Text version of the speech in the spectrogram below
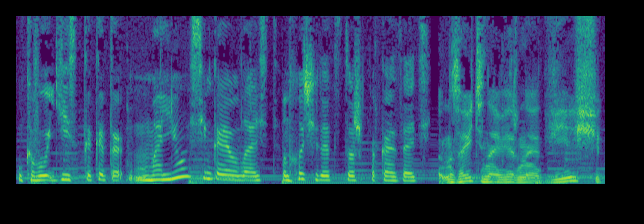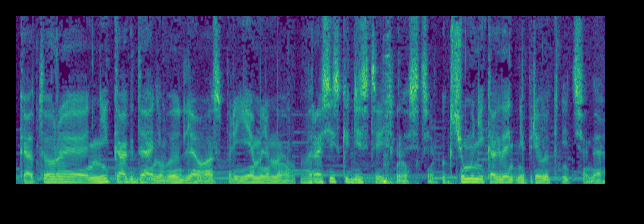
у кого есть какая-то малюсенькая власть, он хочет это тоже показать. Назовите, наверное, вещи, которые никогда не будут для вас приемлемы в российской действительности. К чему никогда не привыкнете, да?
